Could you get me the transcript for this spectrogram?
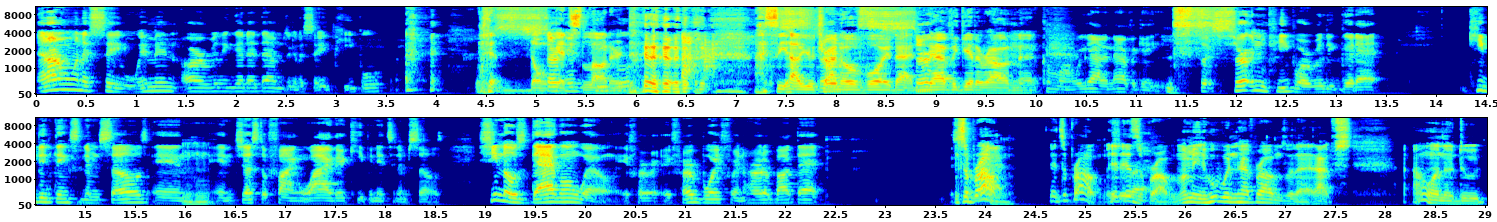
and I don't want to say women are really good at that. I'm just gonna say people. don't get slaughtered. I see how you're trying to avoid that, certain- navigate around that. Come on, we gotta navigate. So certain people are really good at keeping things to themselves and Mhm. and justifying why they're keeping it to themselves. She knows daggone well if her if her boyfriend heard about that, It's a wrap. problem. It's a problem. It It's is a problem. I mean, who wouldn't have problems with that? I, I don't want no dude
